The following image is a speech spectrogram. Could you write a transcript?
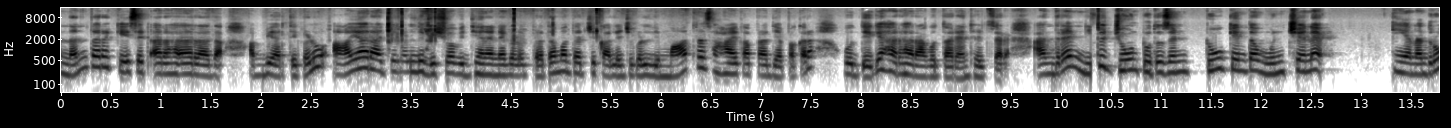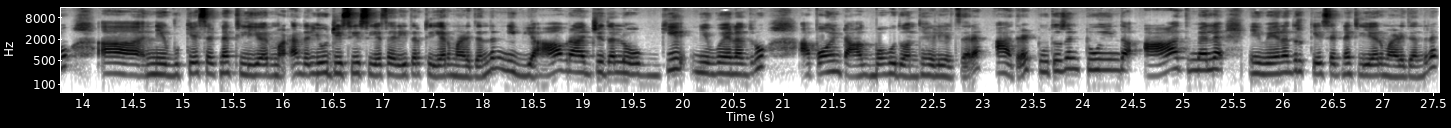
ನಂತರ ಕೆಸೆಟ್ ಅರ್ಹರಾದ ಅಭ್ಯರ್ಥಿಗಳು ಆಯಾ ರಾಜ್ಯಗಳಲ್ಲಿ ವಿಶ್ವವಿದ್ಯಾನಿಲಯಗಳು, ಪ್ರಥಮ ದರ್ಜೆ ಕಾಲೇಜುಗಳಲ್ಲಿ ಮಾತ್ರ ಸಹಾಯಕ ಪ್ರಾಧ್ಯಾಪಕರ ಹುದ್ದೆಗೆ ಅರ್ಹರಾಗುತ್ತಾರೆ ಅಂತ ಹೇಳ್ತಾರೆ. ಅಂದ್ರೆ ಜೂನ್ ಟೂ ತೌಸಂಡ್ ಟೂಕ್ಕಿಂತ ಮುಂಚೆನೆ ಏನಾದರೂ ನೀವು ಕೆ ಸೆಟ್ನ ಕ್ಲಿಯರ್ ಮಾಡಿ ಅಂದರೆ U G C C S I ಈ ಥರ ಕ್ಲಿಯರ್ ಮಾಡಿದೆ ಅಂದರೆ ನೀವು ಯಾವ ರಾಜ್ಯದಲ್ಲಿ ಹೋಗಿ ನೀವು ಏನಾದರೂ ಅಪಾಯಿಂಟ್ ಆಗಬಹುದು ಅಂತ ಹೇಳಿ ಹೇಳ್ತಾರೆ. ಆದರೆ ಟೂ ತೌಸಂಡ್ ಟೂ ಇಂದ ಆದಮೇಲೆ ನೀವೇನಾದರೂ ಕೆ ಸೆಟ್ನ ಕ್ಲಿಯರ್ ಮಾಡಿದೆ ಅಂದರೆ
